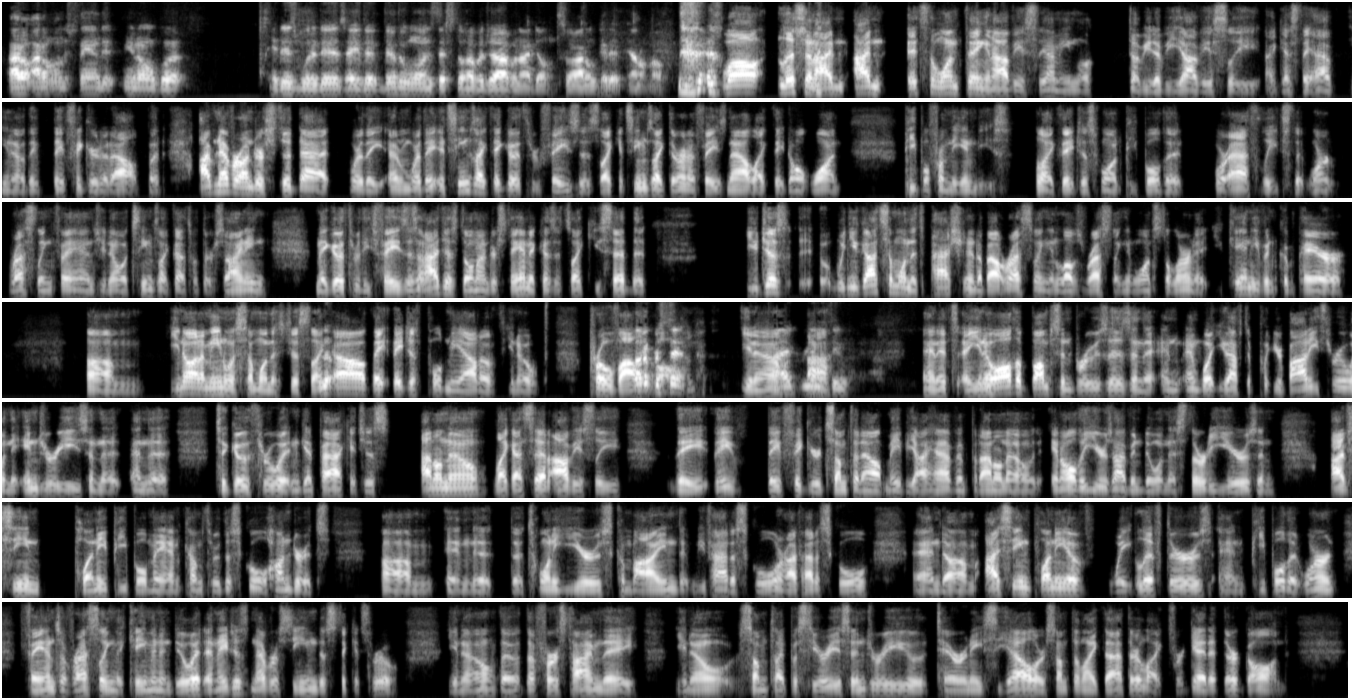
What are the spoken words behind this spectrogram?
I don't I don't understand it. You know, but it is what it is. Hey, they're, they're the ones that still have a job and I don't, so I don't get it. I don't know. well, listen, I'm I'm it's the one thing, and obviously, I mean, look, WWE obviously, I guess they have, you know, they they figured it out, but I've never understood that where they and where they. It seems like they go through phases. Like it seems like they're in a phase now, like they don't want people from the indies, like they just want people that were athletes that weren't wrestling fans. You know, it seems like that's what they're signing. And they go through these phases, and I just don't understand it because it's like you said that you just when you got someone that's passionate about wrestling and loves wrestling and wants to learn it, you can't even compare. Um, you know what I mean with someone that's just like, no. oh, they they just pulled me out of you know pro volleyball. 100%. You know, I agree uh, with you. And it's and you know hmm. all the bumps and bruises and the and and what you have to put your body through and the injuries and the and the to go through it and get back. It just I don't know. Like I said, obviously they they've they figured something out. Maybe I haven't, but I don't know. In all the years I've been doing this, 30 years, and I've seen plenty people, man, come through the school, hundreds um, in the, the 20 years combined that we've had a school or I've had a school. And um, I've seen plenty of weightlifters and people that weren't fans of wrestling that came in and do it, and they just never seem to stick it through. You know, the the first time they you know, some type of serious injury, uh, tear an ACL or something like that, they're like, forget it, they're gone.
